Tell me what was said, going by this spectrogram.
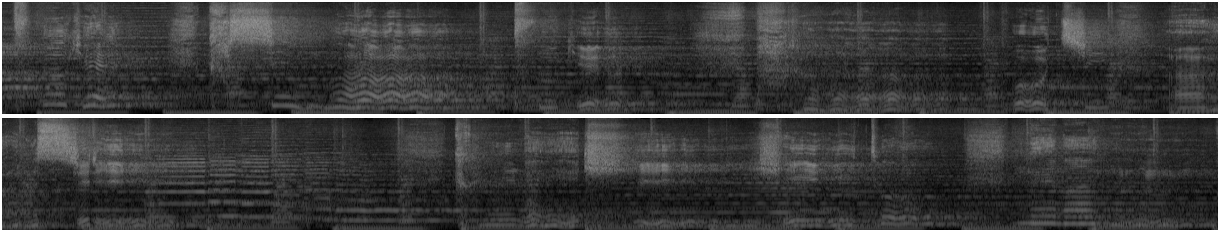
아프게 가슴 아프게 바라보지 않았으리. 그네 기도 내맘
